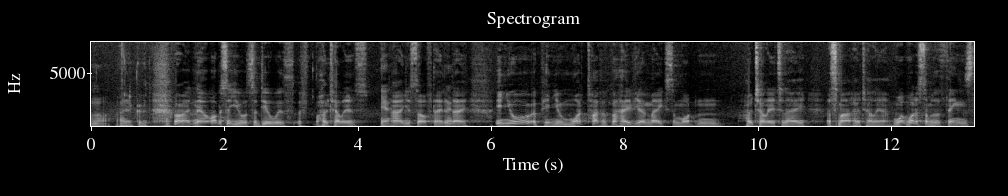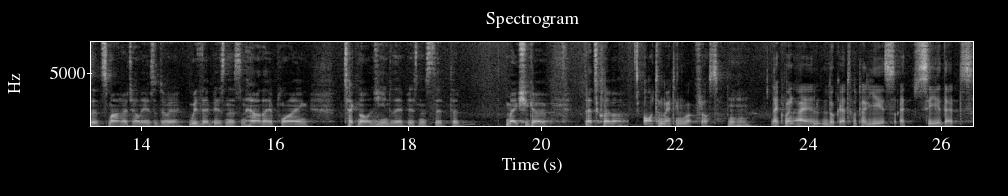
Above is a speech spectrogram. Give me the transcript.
more. Yeah, good. All right. Now, obviously, you also deal with uh, hoteliers Yeah. uh, yourself day to Yeah. day. In your opinion, what type of behaviour makes a modern hotelier today a smart hotelier? What, what are some of the things that smart hoteliers are doing with their business, and how are they applying technology into their business that, that makes you go, "That's clever"? Automating workflows. hmm Like when I look at hoteliers, I see that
